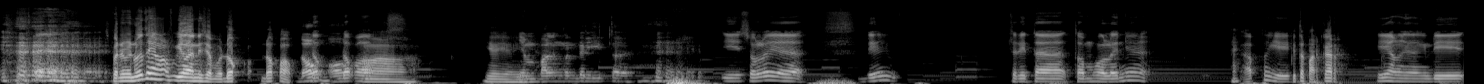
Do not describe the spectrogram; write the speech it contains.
Spider-Man 2 tuh yang villainnya siapa? Doc Doc Ock. Dok, Doc, oh, Doc Ock. Oh. Iya iya iya. yang paling menderita. Iya soalnya ya dia cerita Tom Hollandnya Eh? apa ya? Peter Parker. Iya, yang yang di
